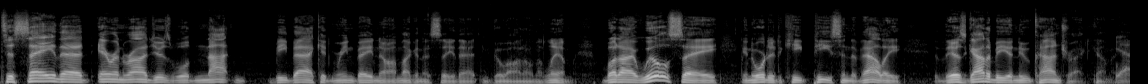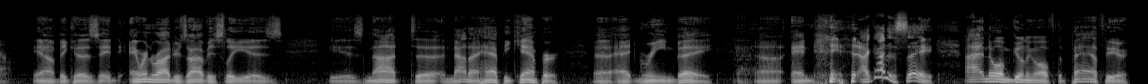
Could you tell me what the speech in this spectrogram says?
To say that Aaron Rodgers will not be back at Green Bay? No, I'm not going to say that and go out on a limb. But I will say, in order to keep peace in the valley, there's got to be a new contract coming. Yeah, yeah, because it, Aaron Rodgers obviously is is not uh, not a happy camper uh, at Green Bay, uh, and I got to say, I know I'm getting off the path here.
